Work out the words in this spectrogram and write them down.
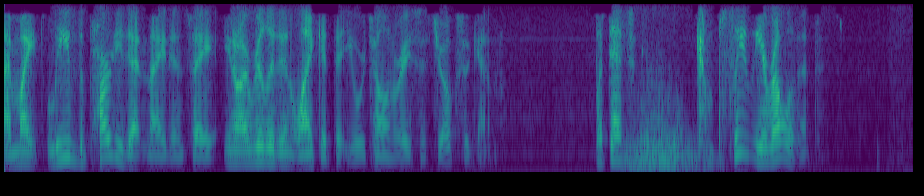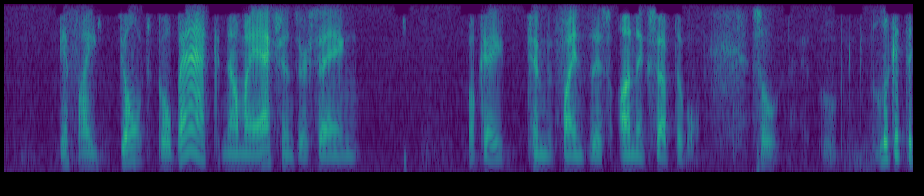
I might leave the party that night and say, you know, I really didn't like it that you were telling racist jokes again. But that's completely irrelevant. If I don't go back, now my actions are saying, okay, Tim finds this unacceptable. So look at the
